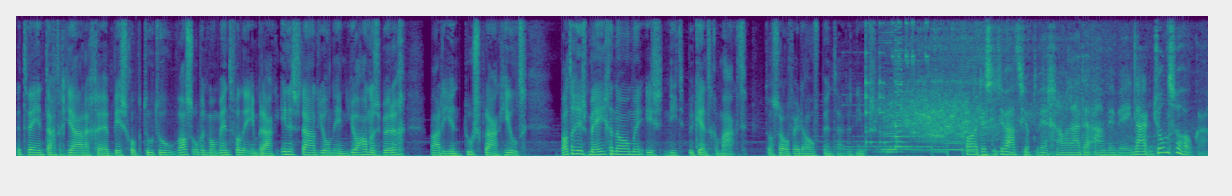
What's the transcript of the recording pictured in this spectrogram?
De 82-jarige bisschop Tutu was op het moment van de inbraak in het stadion in Johannesburg... waar hij een toespraak hield. Wat er is meegenomen is niet bekendgemaakt. Tot zover de hoofdpunten uit het nieuws. Voor de situatie op de weg gaan we naar de ANWB, naar John Sohoka.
